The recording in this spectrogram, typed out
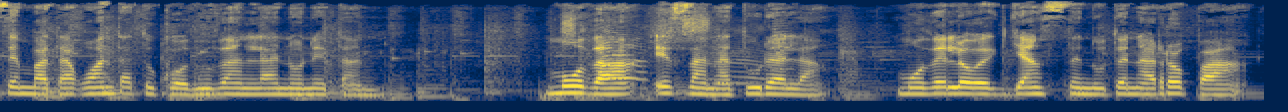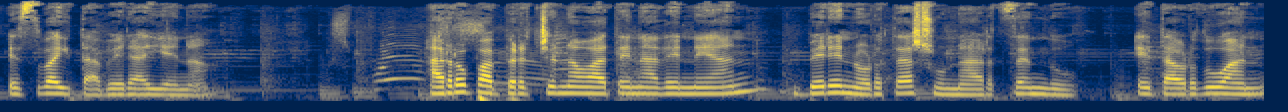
zenbat aguantatuko dudan lan honetan. Moda ez da naturala, modeloek janzten duten arropa ez baita beraiena. Arropa pertsona batena denean, beren hortasuna hartzen du, eta orduan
